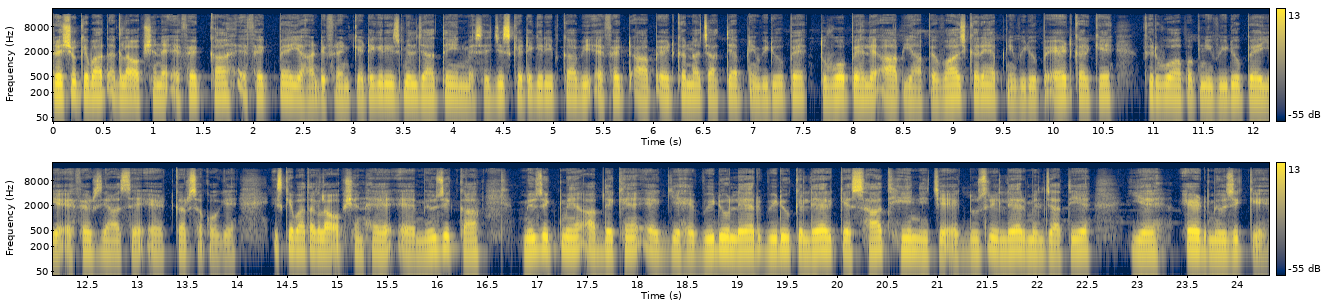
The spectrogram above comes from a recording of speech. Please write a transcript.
रेशो के बाद अगला ऑप्शन है इफ़ेक्ट का। इफ़ेक्ट में यहाँ डिफरेंट कैटेगरीज मिल जाते हैं। इनमें से जिस कैटेगरी का भी इफ़ेक्ट आप ऐड करना चाहते हैं अपनी वीडियो पे तो वो पहले आप यहाँ पे वॉच करें, अपनी वीडियो पे ऐड करके, फिर वो आप अपनी वीडियो पे ये इफ़ेक्ट्स यहाँ से ऐड कर सकोगे। इसके बाद अगला ऑप्शन है म्यूज़िक का। म्यूज़िक में आप देखें, एक ये है वीडियो लेयर वीडियो के लेयर के साथ ही नीचे एक दूसरी लेयर मिल जाती है, ये ऐड म्यूज़िक के।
